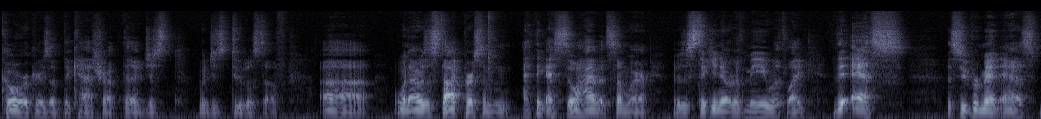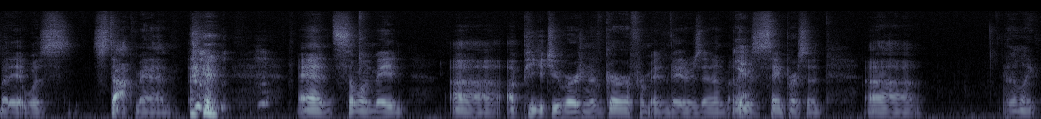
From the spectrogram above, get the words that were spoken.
coworkers at the cash rep that just would just doodle stuff. Uh, when I was a stock person, I think I still have it somewhere. There's a sticky note of me with like the S, the Superman S, but it was Stockman, and someone made uh, a Pikachu version of GIR from Invader Zim. I think Yeah. it was the same person. Uh, and I'm like,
